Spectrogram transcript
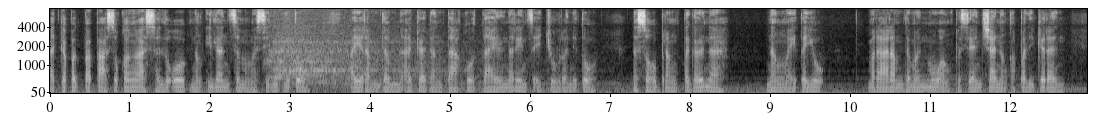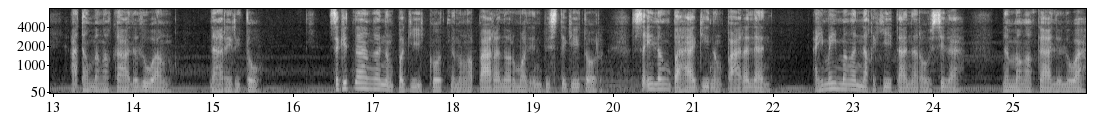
At kapag papasok ka nga sa loob ng ilan sa mga silid nito, ay ramdam na agad ang takot dahil na rin sa itsura nito na sobrang tagal na nang maitayo. Mararamdaman mo ang presensya ng kapaligiran at ang mga kaluluwang naririto. Sa gitna nga ng pag-iikot ng mga paranormal investigator sa ilang bahagi ng paralan ay may mga nakikita na raw sila ng mga kaluluwa.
